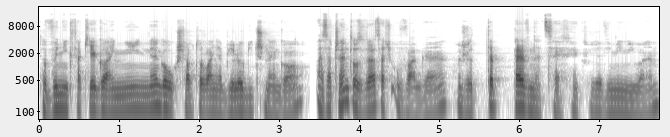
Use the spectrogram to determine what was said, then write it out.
to wynik takiego, a nie innego ukształtowania biologicznego, a zaczęto zwracać uwagę, że te pewne cechy, które wymieniłem,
